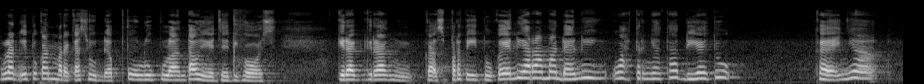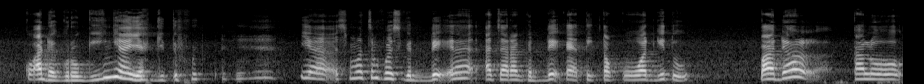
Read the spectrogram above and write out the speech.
bulan itu kan mereka sudah puluh puluhan tahun ya jadi host. Kira-kira nggak seperti itu. Kayak ini Ramadhani wah ternyata dia itu kayaknya kok ada groginya ya gitu. Ya semacam host gede lah acara gede kayak TikTok kuat gitu. Padahal kalau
